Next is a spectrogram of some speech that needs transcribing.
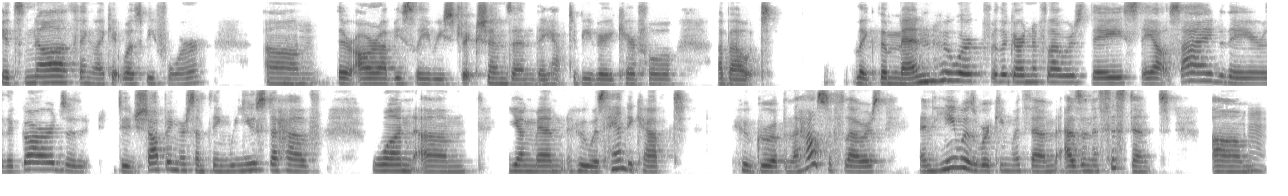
it's nothing like it was before. Um, Mhm. There are obviously restrictions, and they have to be very careful about like the men who work for the Garden of Flowers. They stay outside. They are the guards or did shopping or something. We used to have one um, young man who was handicapped who grew up in the House of Flowers, and he was working with them as an assistant. Um, Mm.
